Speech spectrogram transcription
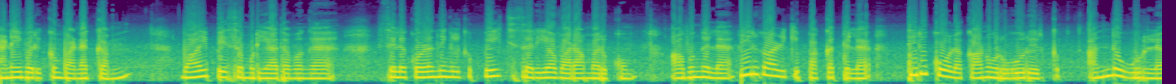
அனைவருக்கும் வணக்கம். வாய் பேச முடியாதவங்க சில குழந்தைங்களுக்கு பேச்சு சரியாக வராமல் இருக்கும். அவங்கள சீர்காழிக்கு பக்கத்தில் திருக்கோலக்கான்னு ஒரு ஊர் இருக்குது அந்த ஊரில்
